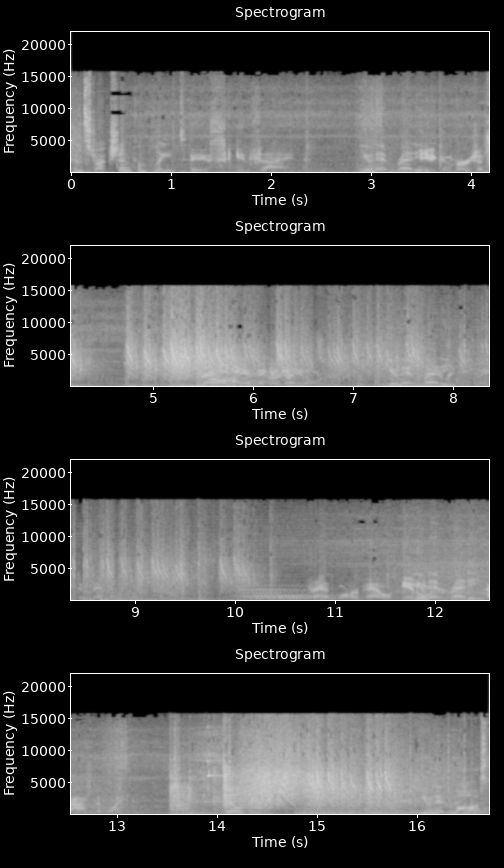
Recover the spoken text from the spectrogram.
Construction complete. Disc in flight. Unit ready. Need a conversion? Unit ready. Transformer panels in Unit order. ready. Fast and white. Building. Unit lost.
